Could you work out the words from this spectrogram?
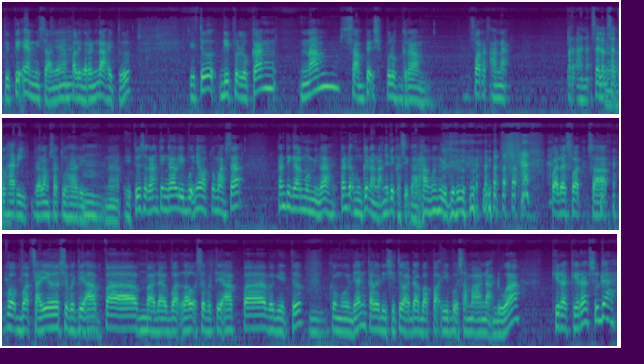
ppm misalnya yang Hmm. paling rendah itu itu diperlukan 6 sampai 10 gram per anak Per anak dalam Ya. satu hari. dalam satu hari. Hmm. Nah, itu sekarang tinggal ibunya waktu masak kan tinggal memilah. Kan tidak mungkin anaknya dikasih garam gitu. pada saat, saat buat sayur seperti apa, Hmm. pada buat lauk seperti apa begitu. Hmm. Kemudian kalau di situ ada bapak ibu sama anak dua, kira-kira sudah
